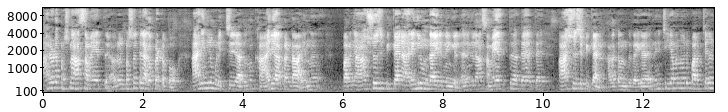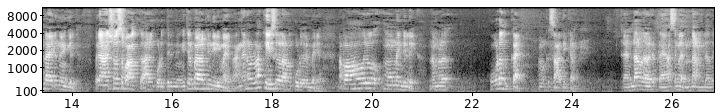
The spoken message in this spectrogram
ആരുടെ പ്രശ്നം ആ സമയത്ത്? അവരൊരു പ്രശ്നത്തിൽ അകപ്പെട്ടപ്പോ ആരെങ്കിലും വിളിച്ച് അതൊന്നും കാര്യമാക്കണ്ട എന്ന് പറഞ്ഞ് ആശ്വസിപ്പിക്കാൻ ആരെങ്കിലും ഉണ്ടായിരുന്നെങ്കിൽ അല്ലെങ്കിൽ ആ സമയത്ത് അദ്ദേഹത്തെ ആശ്വസിപ്പിക്കാൻ അതൊക്കെ നമുക്ക് കൈകാര്യം എന്തെങ്കിലും ചെയ്യാമെന്ന ഒരു പറച്ചൽ ഉണ്ടായിരുന്നുവെങ്കിൽ ഒരു ആശ്വാസ വാക്ക് ആരും കൊടുത്തിരുന്നെങ്കിൽ ചിലപ്പോൾ അയാൾ പിന്തിരിയുമായിരുന്നു അങ്ങനെയുള്ള കേസുകളാണ് കൂടുതലും വരിക. അപ്പൊ ആ ഒരു മൊമെന്റിൽ നമ്മൾ കൂടെ നിൽക്കാൻ നമുക്ക് സാധിക്കണം. രണ്ടാമത് അവരുടെ പ്രയാസങ്ങൾ എന്താണെങ്കിലും അത്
